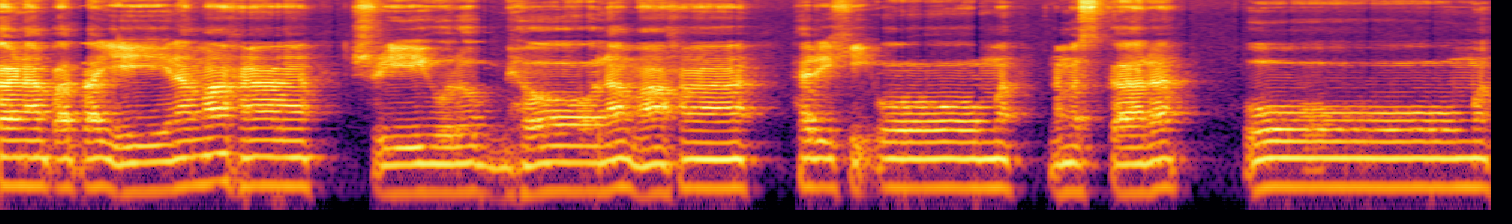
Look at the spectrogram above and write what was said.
ಗಣಪತಯೇ ನಮಃ ಶ್ರೀಗುರುಭ್ಯೋ ನಮಃ ಹರಿ ಓಂ ನಮಸ್ಕಾರ ಓಂ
